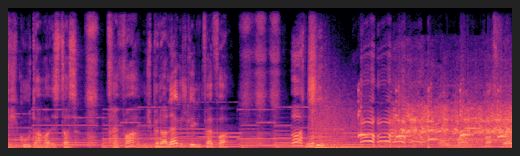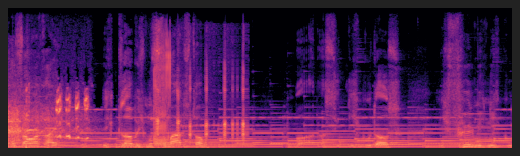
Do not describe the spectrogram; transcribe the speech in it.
riecht gut, aber ist das Pfeffer? Ich bin allergisch gegen Pfeffer. Ach, oh Mann, was für eine Sauerei. Ich glaube, ich muss zum Arzt, Tom. Aus. Ich fühle mich nicht gut.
